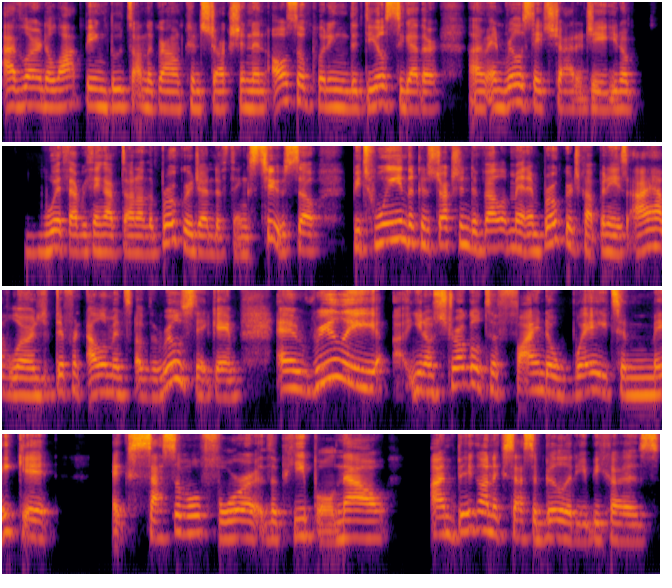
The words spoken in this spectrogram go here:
I've learned a lot being boots on the ground construction and also putting the deals together um, in real estate strategy, you know, with everything I've done on the brokerage end of things too. So between the construction development and brokerage companies, I have learned different elements of the real estate game and really, uh, you know, struggled to find a way to make it accessible for the people. Now, I'm big on accessibility because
